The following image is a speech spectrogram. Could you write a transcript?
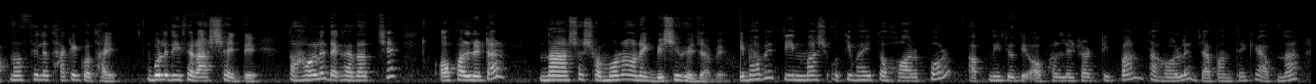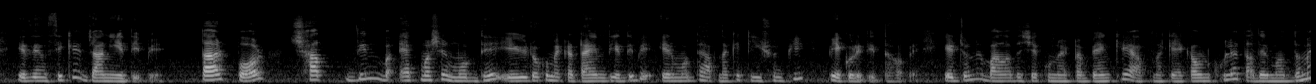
আপনার ছেলে থাকে কোথায়, বলে দিয়েছে রাজশাহীতে, তাহলে দেখা যাচ্ছে অফার লেটার না আসার সম্ভাবনা অনেক বেশি হয়ে যাবে। এভাবে তিন মাস অতিবাহিত হওয়ার পর আপনি যদি অফার লেটারটি পান, তাহলে জাপান থেকে আপনার এজেন্সিকে জানিয়ে দিবে। তারপর সাত দিন বা এক মাসের মধ্যে এইরকম একটা টাইম দিয়ে দিবে, এর মধ্যে আপনাকে টিউশন ফি পে করে দিতে হবে। এর জন্য বাংলাদেশে কোনো একটা ব্যাংকে আপনাকে অ্যাকাউন্ট খুলে তাদের মাধ্যমে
